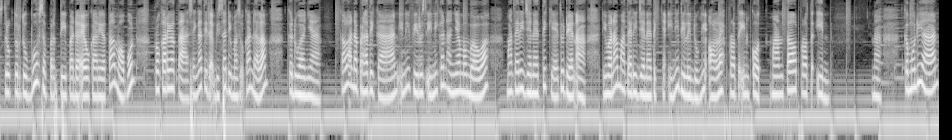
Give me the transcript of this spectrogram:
struktur tubuh seperti pada eukariota maupun prokariota sehingga tidak bisa dimasukkan dalam keduanya. Kalau Anda perhatikan, ini virus ini kan hanya membawa materi genetik yaitu DNA, di mana materi genetiknya ini dilindungi oleh protein coat, mantel protein. Nah, kemudian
